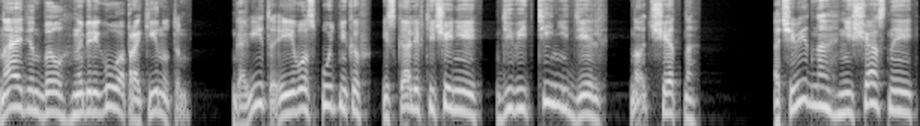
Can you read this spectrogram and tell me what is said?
найден был на берегу опрокинутым. Гавита и его спутников искали в течение девяти недель, но тщетно. Очевидно, несчастные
